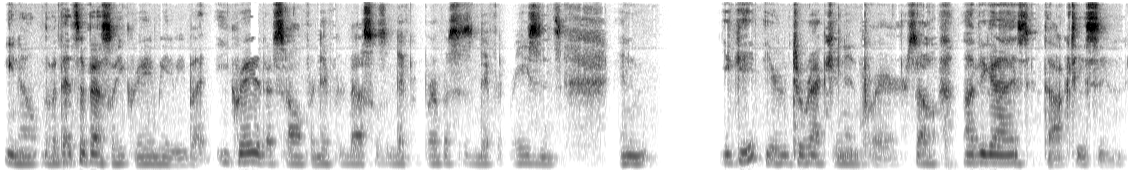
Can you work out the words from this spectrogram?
You know, but that's a vessel he created me to be. But he created us all for different vessels and different purposes and different reasons. And you get your direction in prayer. So love you guys. Talk to you soon.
